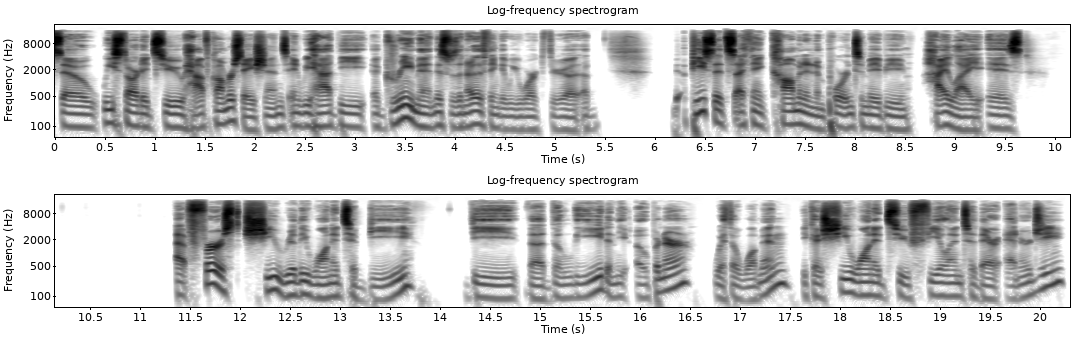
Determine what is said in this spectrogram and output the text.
so we started to have conversations and we had the agreement. This was another thing that we worked through. A, a piece that's, I think, common and important to maybe highlight is at first she really wanted to be the the the lead and the opener with a woman because she wanted to feel into their energy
